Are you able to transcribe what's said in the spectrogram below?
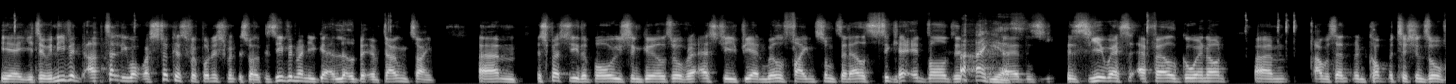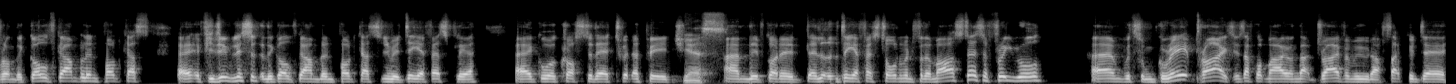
Yeah, you do. And even, I'll tell you what, we're suckers for punishment as well, because even when you get a little bit of downtime, um, especially the boys and girls over at SGPN will find something else to get involved in. yes. Uh, there's, there's USFL going on. Um, I was entering competitions over on the Golf Gambling podcast. Uh, if you do listen to the Golf Gambling podcast and you're a DFS player, uh, go across to their Twitter page. Yes. Um, they've got a, a little DFS tournament for the Masters, a free roll um, with some great prizes. I've got my eye on that driver Munaf. That could uh,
